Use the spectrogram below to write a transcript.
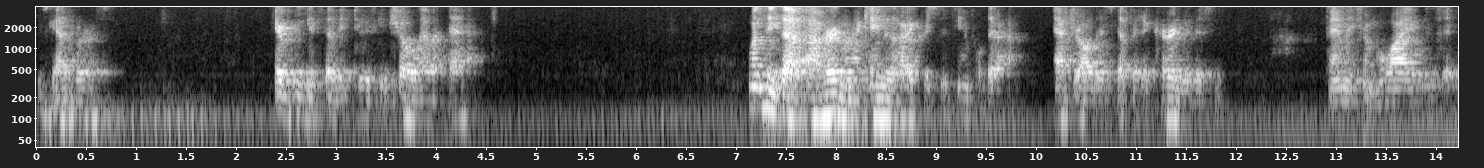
Who's got a verse? Everything is subject to his control. How about that? One of the things I, I heard when I came to the Hare Krishna temple that I, after all this stuff that occurred with this family from Hawaii was that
